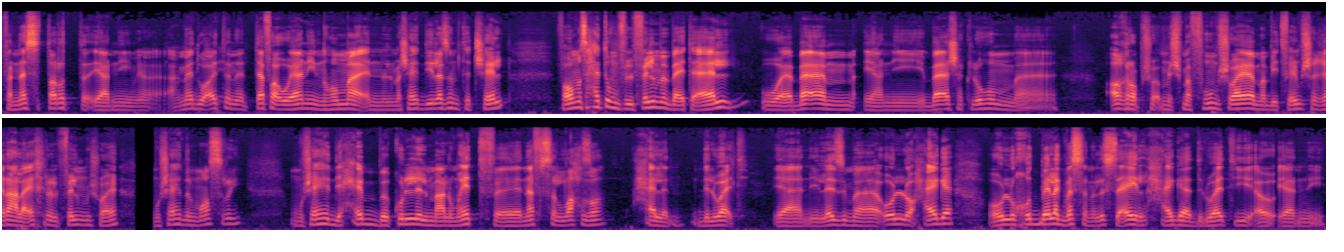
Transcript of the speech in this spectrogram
فالناس اضطرت يعني عماد وأيتن اتفقوا يعني إن هما إن المشاهد دي لازم تتشال. فهو مساحتهم في الفيلم بقت أقل وبقى يعني بقى شكلهم آه، أغرب شوية مش مفهوم شوية ما بيتفهمش غير على آخر الفيلم شوية. المشاهد المصري مشاهد يحب كل المعلومات في نفس اللحظة حالا دلوقتي. يعني لازم أقول له حاجة وأقول له خد بالك بس أنا لسه قايل حاجة دلوقتي أو يعني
